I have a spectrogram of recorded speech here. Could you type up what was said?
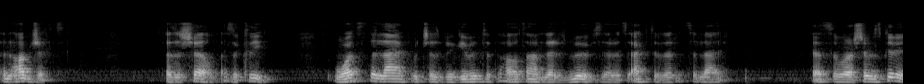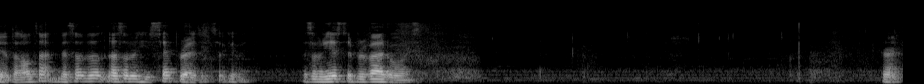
an object, as a shell, as a kli. What's the life which has been given to it the whole time, that it moves, that it's active, that it's alive? That's what Hashem is giving it the whole time. That's not, not something He separated to give it. That's something He has to provide always. Right.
